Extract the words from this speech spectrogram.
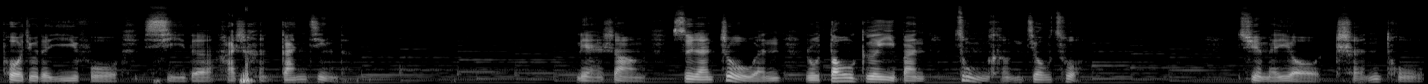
破旧的衣服洗的还是很干净的，脸上虽然皱纹如刀割一般纵横交错。却没有尘土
